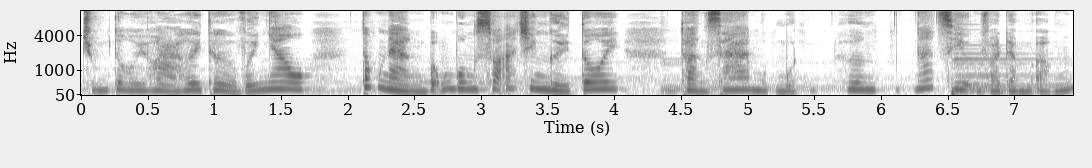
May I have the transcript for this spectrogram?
Chúng tôi hòa hơi thở với nhau, tóc nàng bỗng buông xõa trên người tôi, thoảng ra một một hương ngát dịu và đầm ấm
